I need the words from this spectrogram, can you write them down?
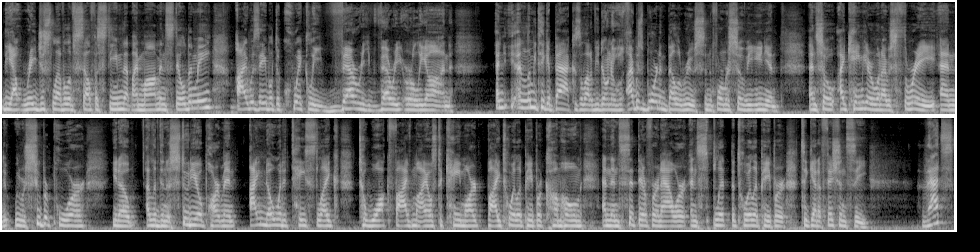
the outrageous level of self esteem that my mom instilled in me, I was able to quickly, very, very early on, and, and let me take it back because a lot of you don't know. I was born in Belarus in the former Soviet Union. And so I came here when I was three and we were super poor. You know, I lived in a studio apartment. I know what it tastes like to walk five miles to Kmart, buy toilet paper, come home, and then sit there for an hour and split the toilet paper to get efficiency. That's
